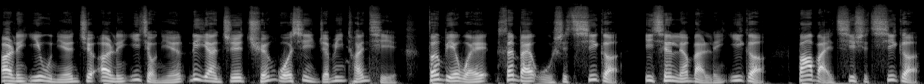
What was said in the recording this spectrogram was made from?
二零一五年至二零一九年立案之全国性人民团体分别为三百五十七个、一千两百零一个、八百七十七个、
